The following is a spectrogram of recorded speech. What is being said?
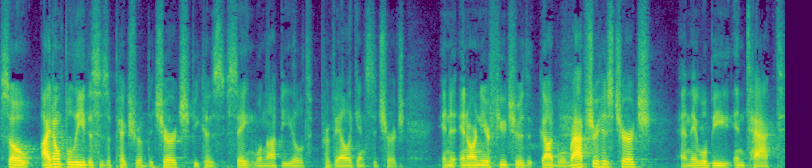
So I don't believe this is a picture of the church because Satan will not be able to prevail against the church. In, in our near future, God will rapture his church and they will be intact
